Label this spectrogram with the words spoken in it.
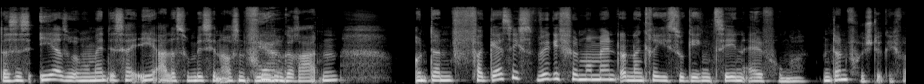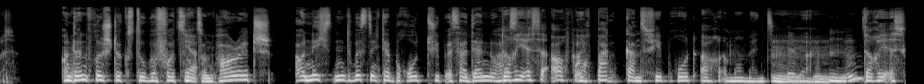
Das ist eher so, im Moment ist ja eh alles so ein bisschen aus den Fugen ja. geraten. Und dann vergesse ich es wirklich für einen Moment und dann kriege ich so gegen 10, 11 Hunger. Und dann frühstücke ich was. Und dann frühstückst du bevorzugt ja. so ein Porridge und oh, nicht, du bist nicht der Brottyp, es sei denn, du hast. Doch, ich esse auch Brot. Ich back ganz viel Brot auch im Moment selber. Mhm. Mhm. Doch, ich esse,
